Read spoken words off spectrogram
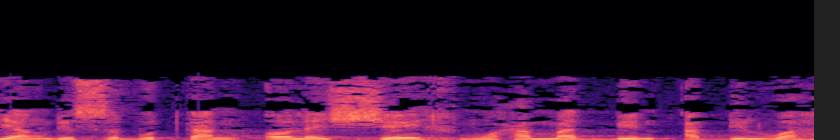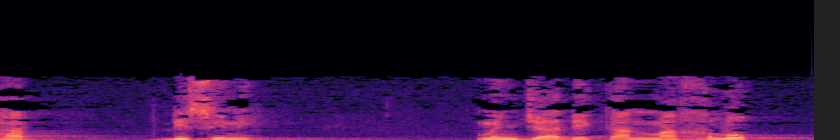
yang disebutkan oleh Syekh Muhammad bin Abdul Wahab di sini. Menjadikan makhluk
